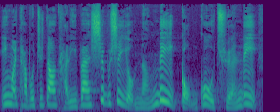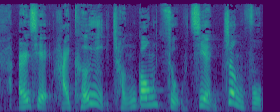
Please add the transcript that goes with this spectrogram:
因为他不知道塔利班是不是有能力巩固权力，而且还可以成功组建政府。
